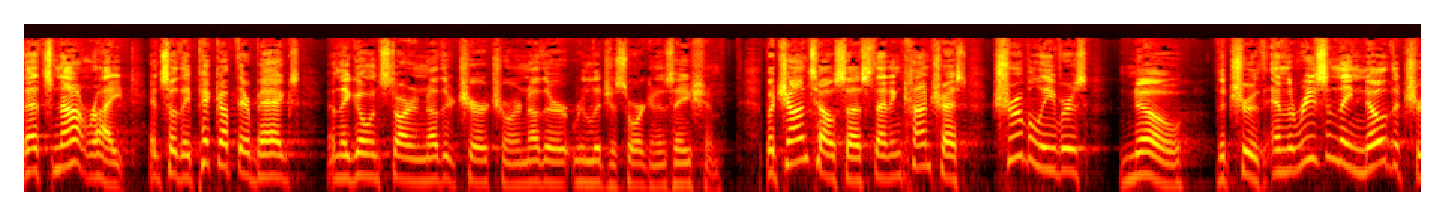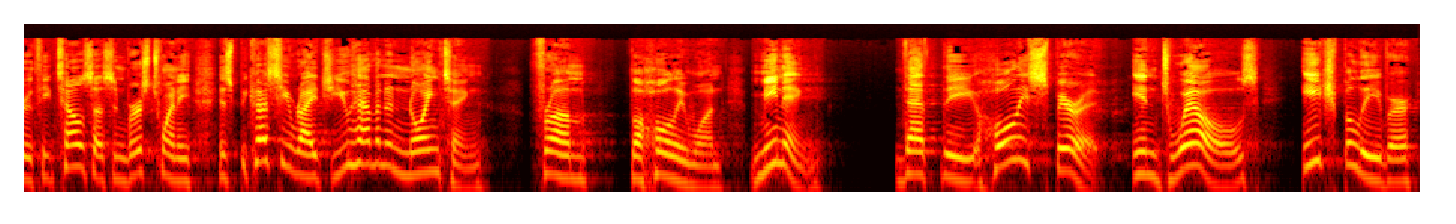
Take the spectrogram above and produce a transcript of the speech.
That's not right. And so they pick up their bags and they go and start another church or another religious organization. But John tells us that in contrast, true believers know the truth. And the reason they know the truth, he tells us in verse 20, is because he writes, You have an anointing from the Holy One, meaning that the Holy Spirit indwells each believer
